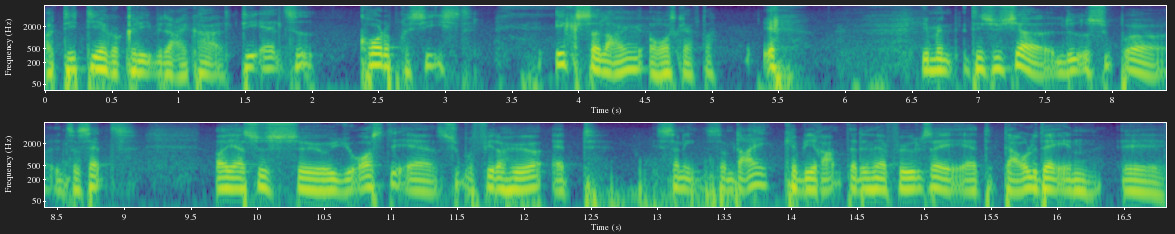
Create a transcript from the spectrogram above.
Og det, det jeg godt kan lide ved dig, Karl, det er altid kort og præcist. Ikke så lange overskrifter. Ja. Jamen, det synes jeg lyder super interessant. Og jeg synes øh, jo også, det er super fedt at høre, at sådan en som dig kan blive ramt af den her følelse af, at dagligdagen øh,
